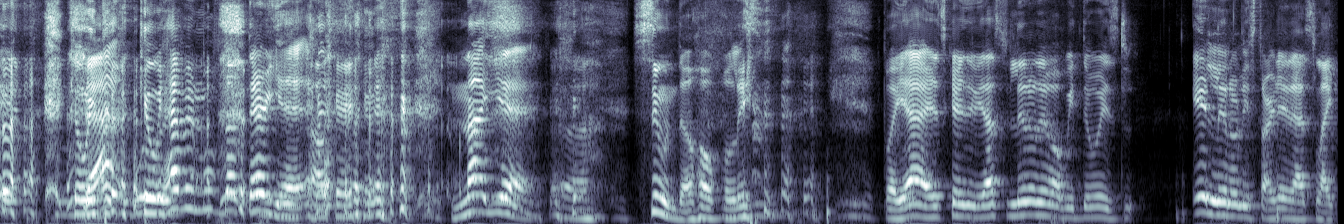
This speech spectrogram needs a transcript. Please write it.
güey? Can we That- do- can we we- haven't moved up there yet. Okay. Not yet. Soon though, hopefully. but yeah, it's crazy. That's literally what we do. Is it literally started as like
